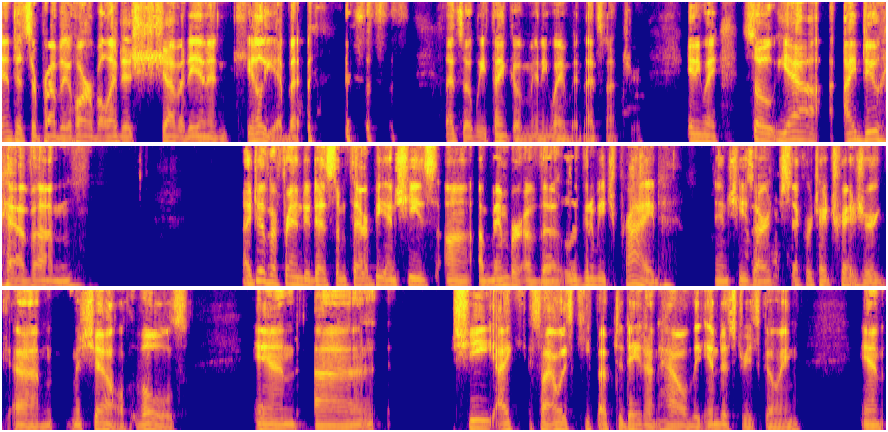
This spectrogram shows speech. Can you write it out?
dentists are probably horrible. I just shove it in and kill you, but that's what we think of them anyway. But that's not true anyway, so yeah, I do have um, I do have a friend who does some therapy, and she's uh, a member of the Laguna Beach Pride, and she's our secretary treasurer, um, Michelle Voles, and uh, she, I so I always keep up to date on how the industry's going, and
